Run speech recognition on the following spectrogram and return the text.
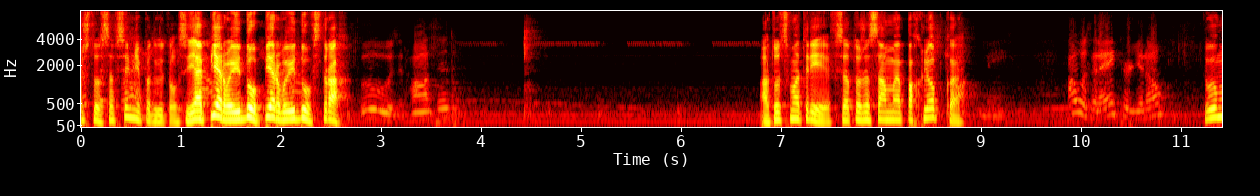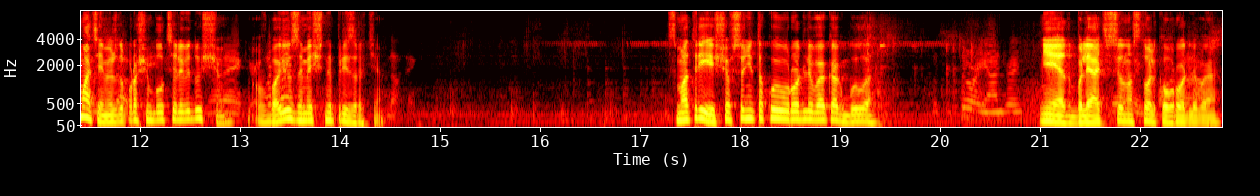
Ты что, совсем не подготовился? Я первый иду, первый иду в страх. А тут смотри, вся та же самая похлебка. Твою мать, я, между прочим, был телеведущим. В бою замечены призраки. Смотри, еще все не такое уродливое, как было. Нет, блядь, все настолько уродливое.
